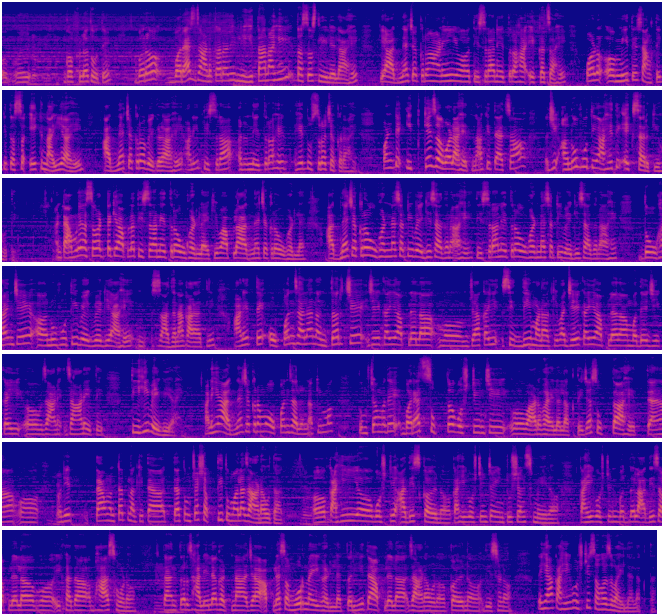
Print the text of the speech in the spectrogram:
गफलत होते. बरं बऱ्याच जाणकारांनी लिहितानाही तसंच लिहिलेलं आहे की आज्ञाचक्र आणि तिसरा नेत्र हा एकच आहे. पण मी ते सांगते की तसं एक नाही आहे. आज्ञाचक्र वेगळं आहे आणि तिसरा नेत्र हे हे दुसरं चक्र आहे. पण ते इतके जवळ आहेत ना की त्याचा जी अनुभूती आहे ती एकसारखी होते. आणि त्यामुळे असं वाटतं की आपला तिसरा नेत्र उघडला आहे किंवा आपला आज्ञाचक्र उघडला आहे आज्ञाचक्र उघडण्यासाठी वेगळी साधनं आहे तिसरा नेत्र उघडण्यासाठी वेगळी साधनं आहे. दोघांचे अनुभूती वेगवेगळी आहे साधना काळातली आणि ते ओपन झाल्यानंतरचे जे काही आपल्याला ज्या काही सिद्धी म्हणा किंवा जे काही आपल्याला मध्ये जी काही जाण जाण येते तीही वेगळी आहे. आणि हे आज्ञाचक्र मग ओपन झालं ना की मग तुमच्यामध्ये बऱ्याच सुप्त गोष्टींची वाढ व्हायला लागते. ज्या सुप्त आहेत त्या अ, म्हणजे त्या म्हणतात ना की त्या त्या तुमच्या शक्ती तुम्हाला जाणवतात. काही गोष्टी आधीच कळणं काही गोष्टींच्या इंट्युशन्स मिळणं काही गोष्टींबद्दल आधीच आपल्याला एखादा भास होणं त्यानंतर झालेल्या घटना ज्या आपल्यासमोर नाही घडल्या तरीही त्या आपल्याला जाणवणं कळणं दिसणं तर ह्या काही गोष्टी सहज व्हायला लागतात.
